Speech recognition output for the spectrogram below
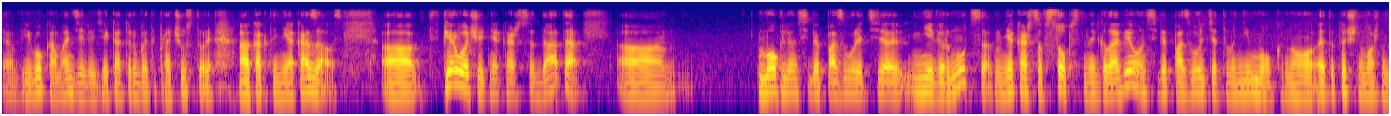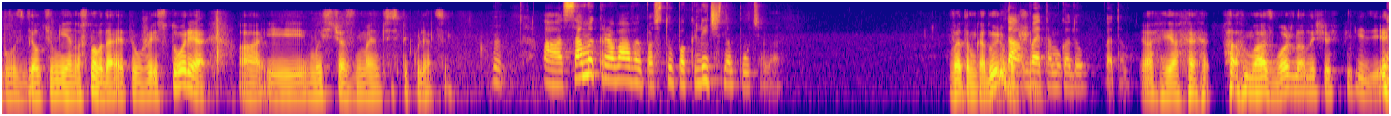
В его команде людей, которые бы это прочувствовали, как-то не оказалось. В первую очередь, мне кажется, дата Мог ли он себе позволить э, не вернуться? Мне кажется, в собственной голове он себе позволить этого не мог. Но это точно можно было сделать умнее. Но снова, да, это уже история, а, и мы сейчас занимаемся спекуляцией. А самый кровавый поступок лично Путина? В этом году или Да, вообще? в этом году. В этом. Я, я, возможно, он еще впереди.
